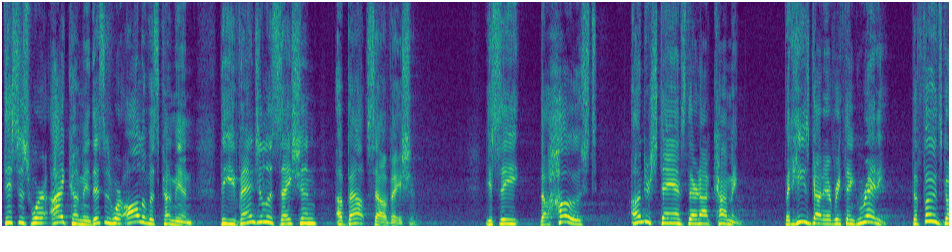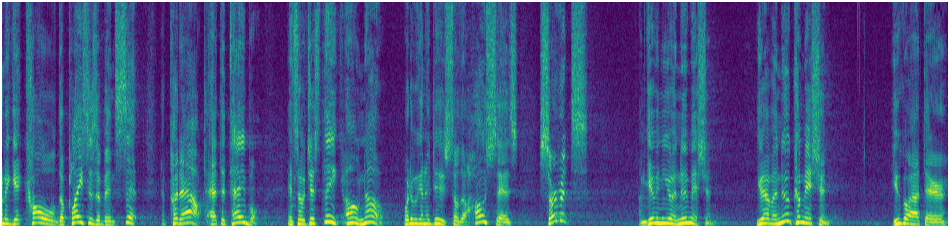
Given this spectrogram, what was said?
This is where I come in. This is where all of us come in. The evangelization about salvation. You see, the host understands they're not coming, but he's got everything ready. The food's going to get cold. The places have been sit, put out at the table. And so just think, oh no, what are we going to do? So the host says, Servants, I'm giving you a new mission. You have a new commission. You go out there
